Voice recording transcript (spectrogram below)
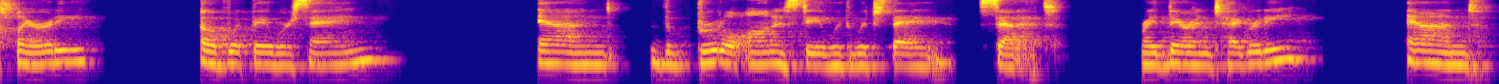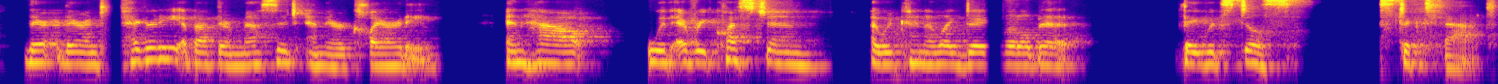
clarity of what they were saying and the brutal honesty with which they said it, right? Their integrity and their, their integrity about their message and their clarity, and how with every question, I would kind of like dig a little bit, they would still s- stick to that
